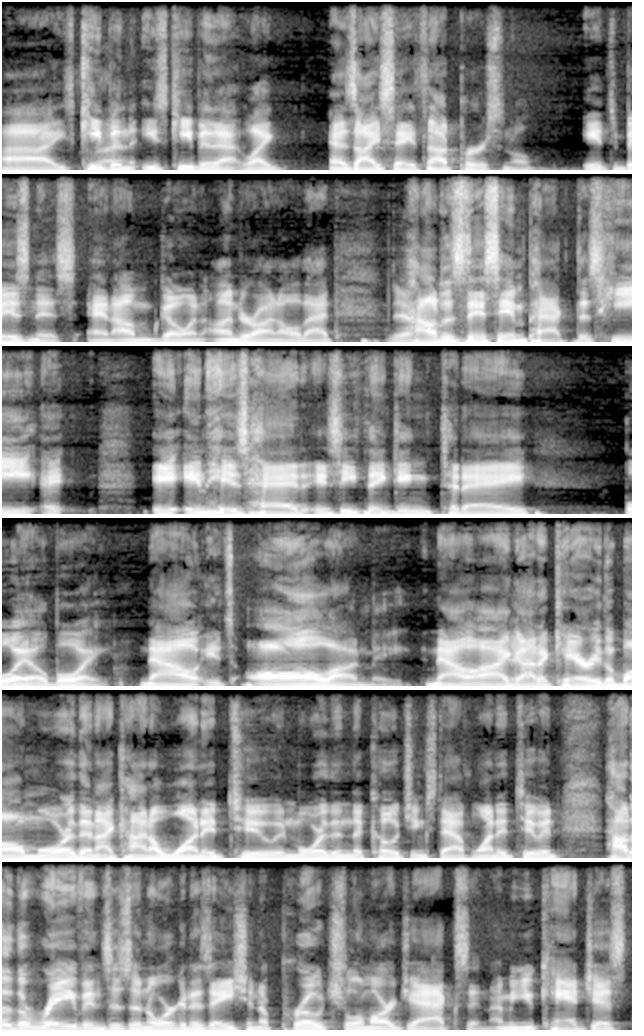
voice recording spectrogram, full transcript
Uh, he's keeping Right. he's keeping that like as I say, it's not personal, it's business, and I'm going under on all that. Yeah. How does this impact? Does he in his head is he thinking today? Boy, oh boy! Now it's all on me. Now I got to carry the ball more than I kind of wanted to, and more than the coaching staff wanted to. And how do the Ravens, as an organization, approach Lamar Jackson? I mean, you can't just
